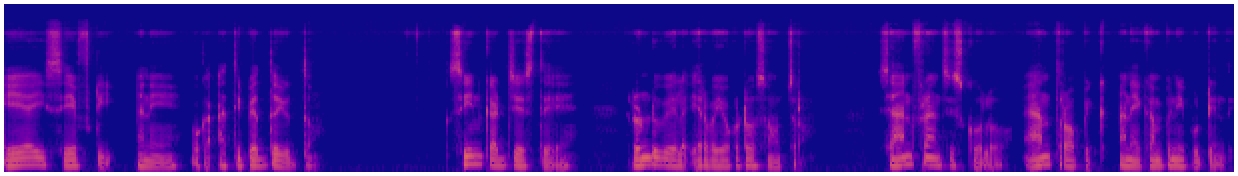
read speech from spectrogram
ఏఐ సేఫ్టీ అనే ఒక అతిపెద్ద యుద్ధం. సీన్ కట్ చేస్తే రెండు వేల ఇరవై ఒకటో సంవత్సరం. శాన్ ఫ్రాన్సిస్కోలో యాంథ్రాపిక్ అనే కంపెనీ పుట్టింది.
